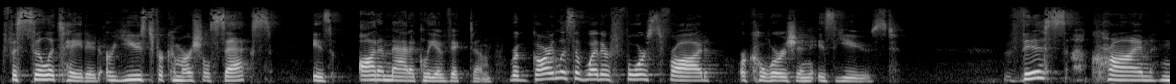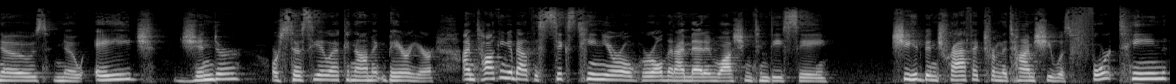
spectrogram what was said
facilitated, or used for commercial sex is automatically a victim, regardless of whether force, fraud, or coercion is used. This crime knows no age, gender, or socioeconomic barrier. I'm talking about the 16 year old girl that I met in Washington, D.C. She had been trafficked from the time she was 14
